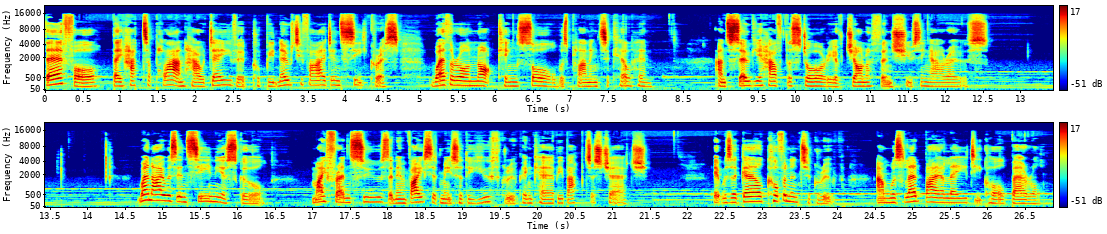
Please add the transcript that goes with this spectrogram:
Therefore, they had to plan how David could be notified in secret whether or not King Saul was planning to kill him. And so you have the story of Jonathan shooting arrows. When I was in senior school, my friend Susan invited me to the youth group in Kirby Baptist Church. It was a girl covenanter group and was led by a lady called Beryl.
